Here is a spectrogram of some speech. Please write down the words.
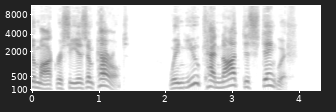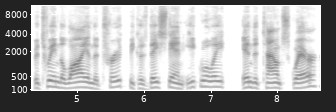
Democracy is imperiled. When you cannot distinguish between the lie and the truth because they stand equally in the town square,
